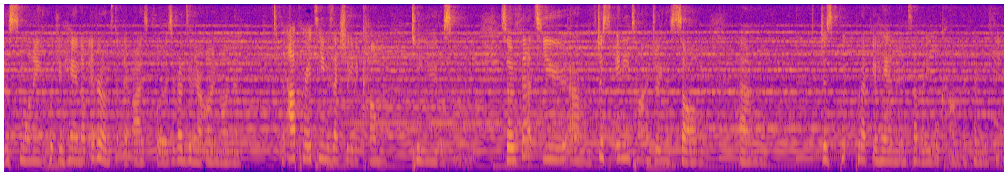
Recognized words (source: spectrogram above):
this morning, and put your hand up. Everyone's got their eyes closed, everyone's in their own moment. And our prayer team is actually going to come to you this morning. So if that's you, um, just any time during this song, um, just put, put up your hand and somebody will come and pray with you.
